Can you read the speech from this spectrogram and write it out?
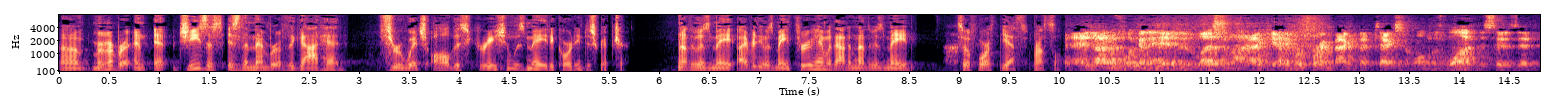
Um, remember, and, and Jesus is the member of the Godhead through which all this creation was made according to Scripture. Nothing was made, everything was made through him. Without him, nothing was made. So forth. Yes, Russell. As I was looking ahead to the lesson, I, I kept referring back to that text in Romans 1 that says that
